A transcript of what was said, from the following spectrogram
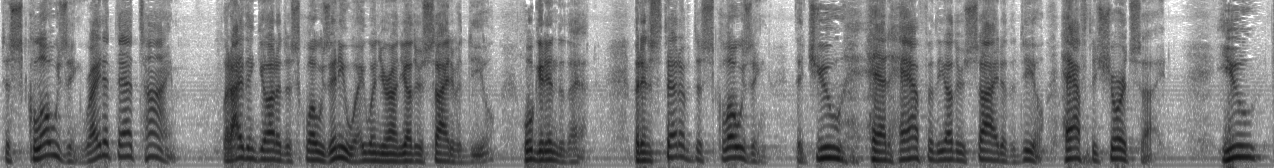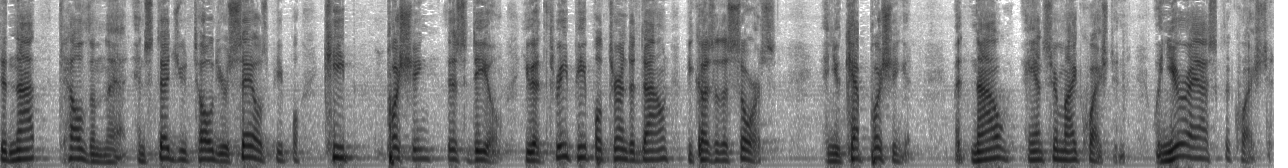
disclosing right at that time, but I think you ought to disclose anyway when you're on the other side of a deal. We'll get into that. But instead of disclosing that you had half of the other side of the deal, half the short side, you did not tell them that. Instead, you told your salespeople, keep pushing this deal. You had three people turned it down because of the source, and you kept pushing it. But now, answer my question. When you're asked the question,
